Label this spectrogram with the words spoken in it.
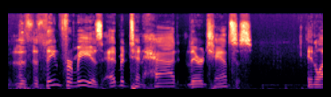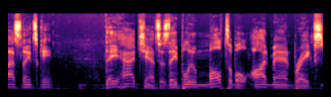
the the thing for me is Edmonton had their chances in last night's game. They had chances. They blew multiple odd man breaks,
